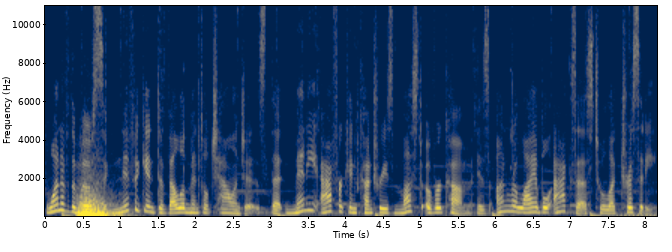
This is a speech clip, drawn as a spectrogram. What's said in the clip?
One of the most significant developmental challenges that many African countries must overcome is unreliable access to electricity.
